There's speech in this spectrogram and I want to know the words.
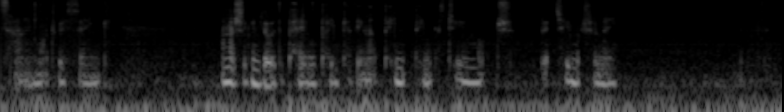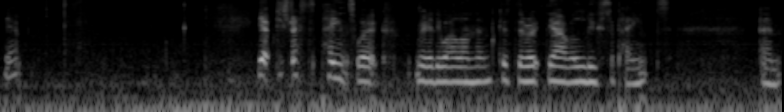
time, what do we think? I'm actually going to go with the pale pink. I think that pink pink's too much. A bit too much for me. Yep. Yep, distressed paints work really well on them because they're, they are a looser paint. Um,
